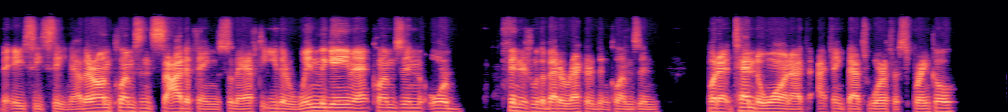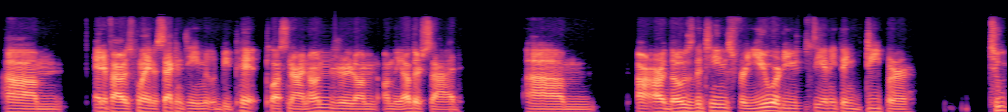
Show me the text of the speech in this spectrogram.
the ACC. Now they're on Clemson's side of things, so they have to either win the game at Clemson or finish with a better record than Clemson. But at ten to one, I, th- I think that's worth a sprinkle. Um, and if I was playing a second team, it would be Pitt plus nine hundred on on the other side. Um, are, are those the teams for you, or do you see anything deeper? Two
